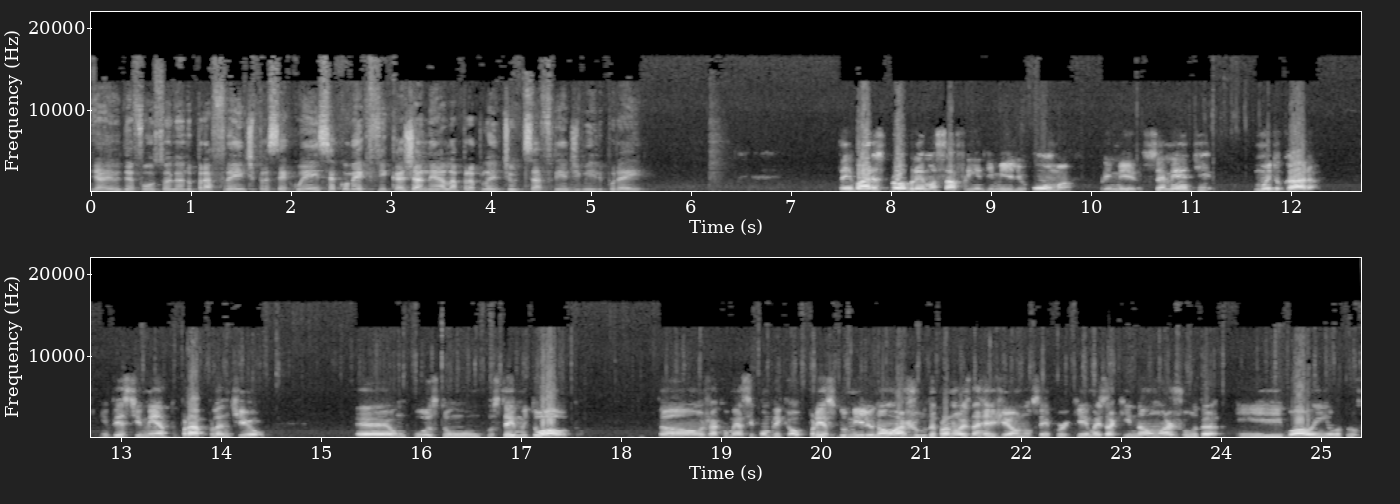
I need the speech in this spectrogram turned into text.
E aí o Defonso olhando para frente, para a sequência, como é que fica a janela para plantio de safrinha de milho por aí? Tem vários problemas safrinha de milho. Uma, primeiro, semente muito cara. Investimento para plantio é um custo, um custeio muito alto. Então já começa a complicar. O preço do milho não ajuda para nós na região. Não sei porquê, mas aqui não ajuda em, igual em outros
